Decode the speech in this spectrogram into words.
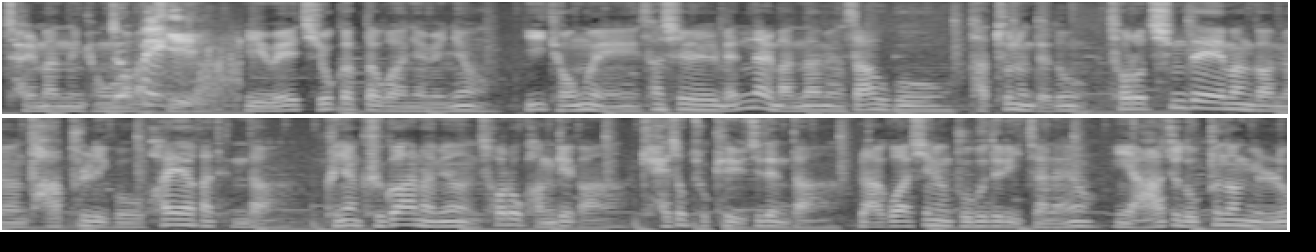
잘 맞는 경우가! 많습니다. 이 왜 지옥 같다고 하냐면요. 이 경우에 사실 맨날 만나면 싸우고 다투는데도 서로 침대에만 가면 다 풀리고 화해가 된다. 그냥 그거 하나면 서로 관계가 계속 좋게 유지된다. 라고 하시는 부부들이 있잖아요. 이 아주 높은 확률로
